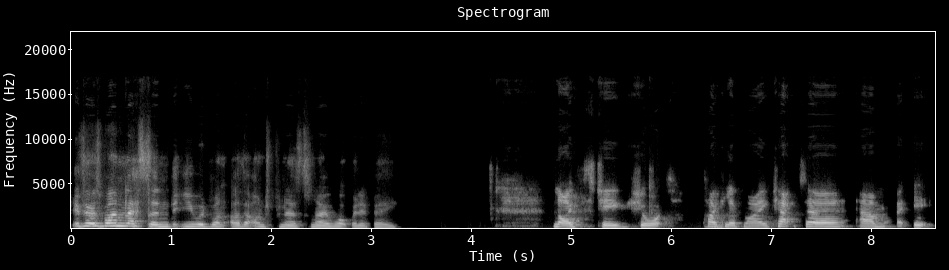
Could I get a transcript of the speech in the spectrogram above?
If there was one lesson that you would want other entrepreneurs to know, what would it be? Life's too short. Title of my chapter. Um, it,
